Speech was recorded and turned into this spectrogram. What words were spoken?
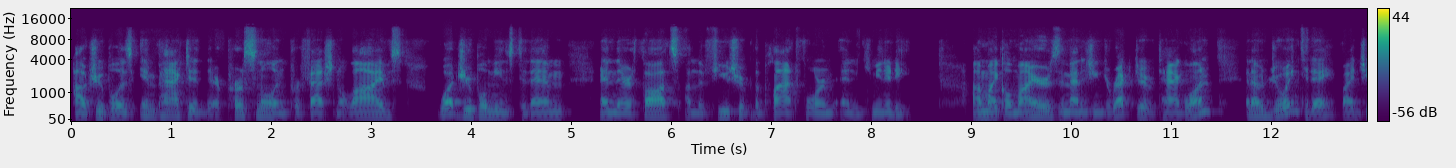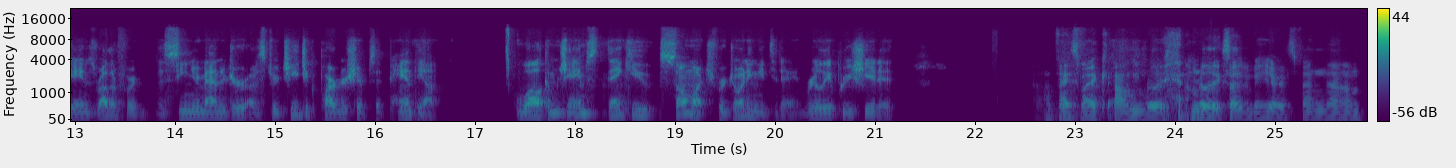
how Drupal has impacted their personal and professional lives, what Drupal means to them, and their thoughts on the future of the platform and community. I'm Michael Meyers, the managing director of Tag One, and I'm joined today by James Rutherford, the senior manager of strategic partnerships at Pantheon. Welcome, James. Thank you so much for joining me today. Really appreciate it. Uh, thanks, Mike. I'm really, I'm really excited to be here. It's been um,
